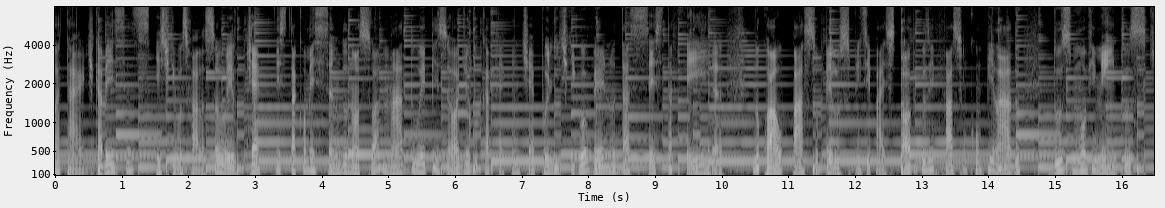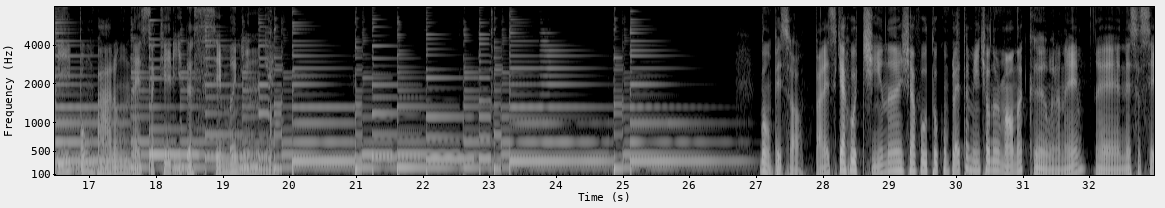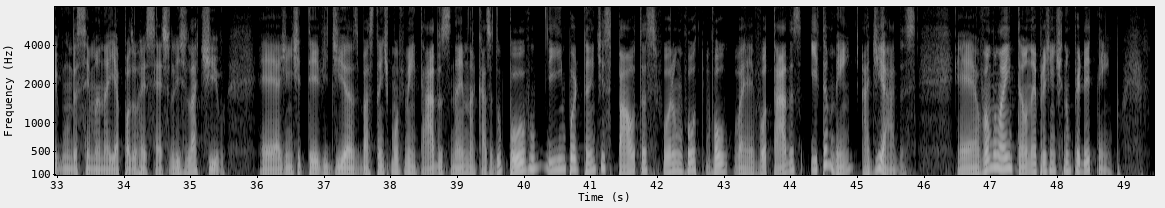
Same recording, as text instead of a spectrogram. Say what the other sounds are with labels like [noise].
Boa tarde, cabeças. Este que vos fala sou eu, Tché. Está começando o nosso amado episódio do Café com Tché Política e Governo da sexta-feira, no qual passo pelos principais tópicos e faço um compilado dos movimentos que bombaram nessa querida semaninha. Pessoal, parece que a rotina já voltou completamente ao normal na Câmara, né? É, nessa segunda semana aí após o recesso legislativo. É, a gente teve dias bastante movimentados né, na Casa do Povo e importantes pautas foram vo vo é, votadas e também adiadas. É, vamos lá então, né, para a gente não perder tempo.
